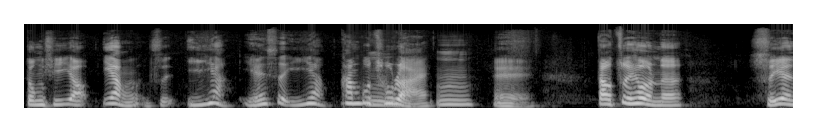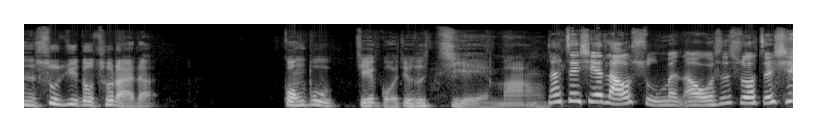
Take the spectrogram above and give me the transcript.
东西要样子一样，颜色一样，看不出来，嗯，哎、嗯，到最后呢，实验数据都出来了。公布结果就是解盲。那这些老鼠们啊、哦，我是说这些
